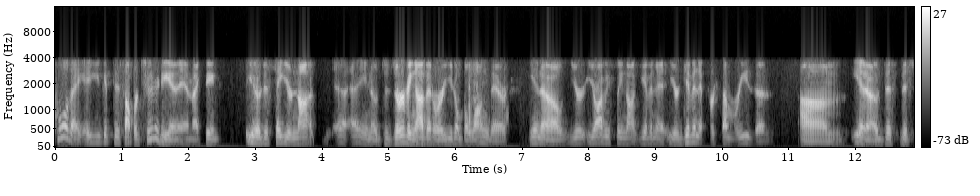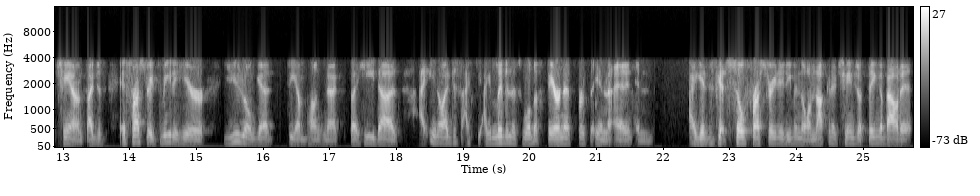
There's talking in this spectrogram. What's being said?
cool that you get this opportunity, and, and I think you know to say you're not uh, you know deserving of it or you don't belong there. You know, you're you're obviously not giving it. You're giving it for some reason. Um, you know, this this chance. I just it frustrates me to hear you don't get CM Punk next, but he does. I you know I just I I live in this world of fairness for and and, and I get just get so frustrated even though I'm not going to change a thing about it.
